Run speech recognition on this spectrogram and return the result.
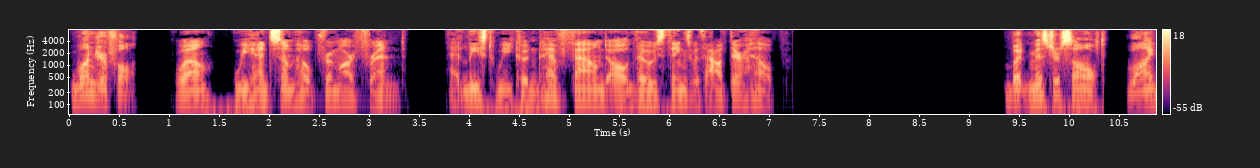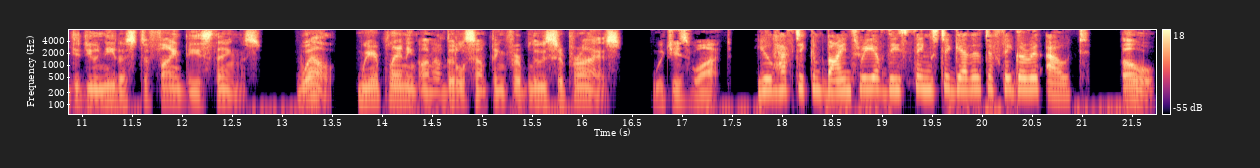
Wonderful. Well, we had some help from our friend. At least we couldn't have found all those things without their help. But Mr. Salt, why did you need us to find these things? Well, we're planning on a little something for Blue's surprise. Which is what? You'll have to combine three of these things together to figure it out. Oh.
